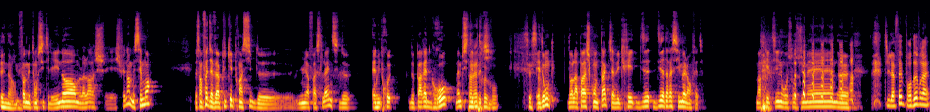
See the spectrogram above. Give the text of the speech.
Énorme. Une fois, mais ton site, il est énorme, là, là. Je, fais, non, mais c'est moi. Parce qu'en fait, j'avais appliqué le principe de Lumière Fastline, c'est de être Oui. pre- de paraître gros, même si t'es petit. gros. C'est ça. Et donc, dans la page contact, j'avais créé 10, 10 adresses email, en fait. Marketing, ressources humaines. euh, tu l'as fait pour de vrai.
